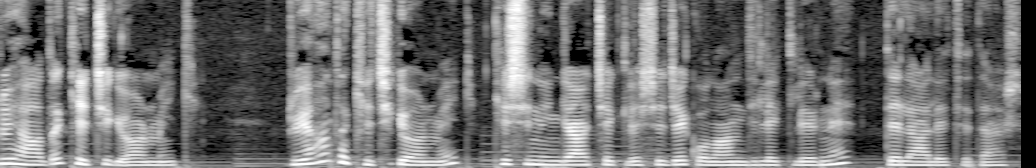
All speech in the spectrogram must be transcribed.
Rüyada keçi görmek. Rüyada keçi görmek, kişinin gerçekleşecek olan dileklerine delalet eder.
